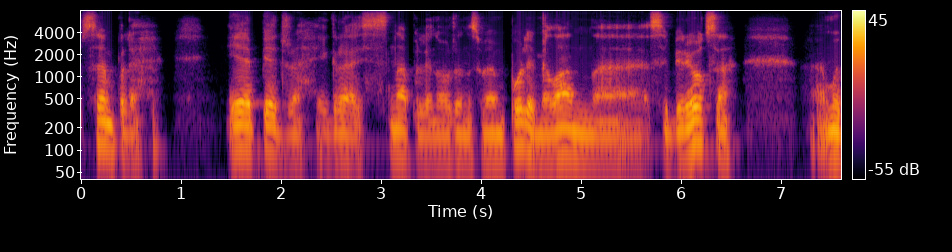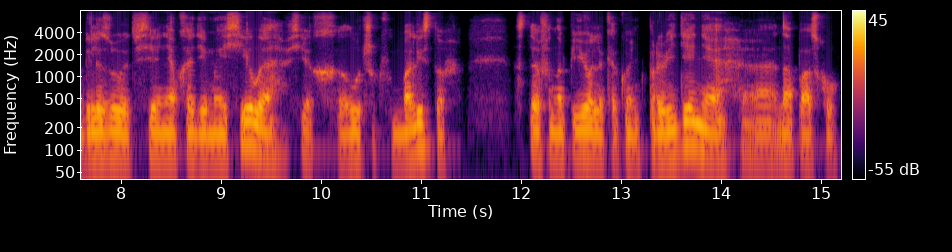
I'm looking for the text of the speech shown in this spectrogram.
с Эмполе, и опять же, играя с Наполи, но уже на своем поле, Милан э, соберется, мобилизует все необходимые силы, всех лучших футболистов, Стефана Пьоли какое-нибудь проведение э, на Пасху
